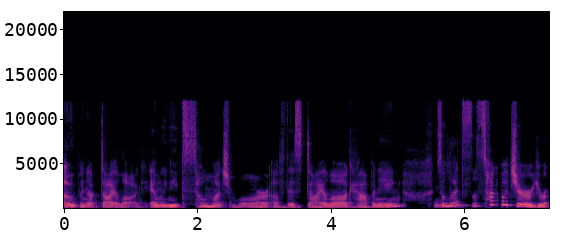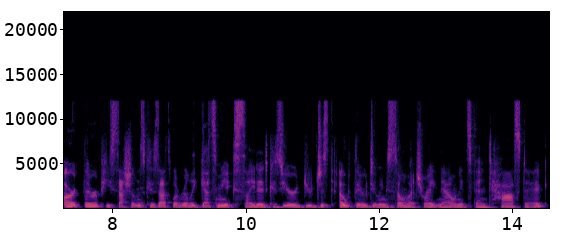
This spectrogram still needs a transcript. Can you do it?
open up dialogue and we need so much more of this dialogue happening so mm-hmm. let's let's talk about your your art therapy sessions because that's what really gets me excited because you're you're just out there doing so much right now and it's fantastic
